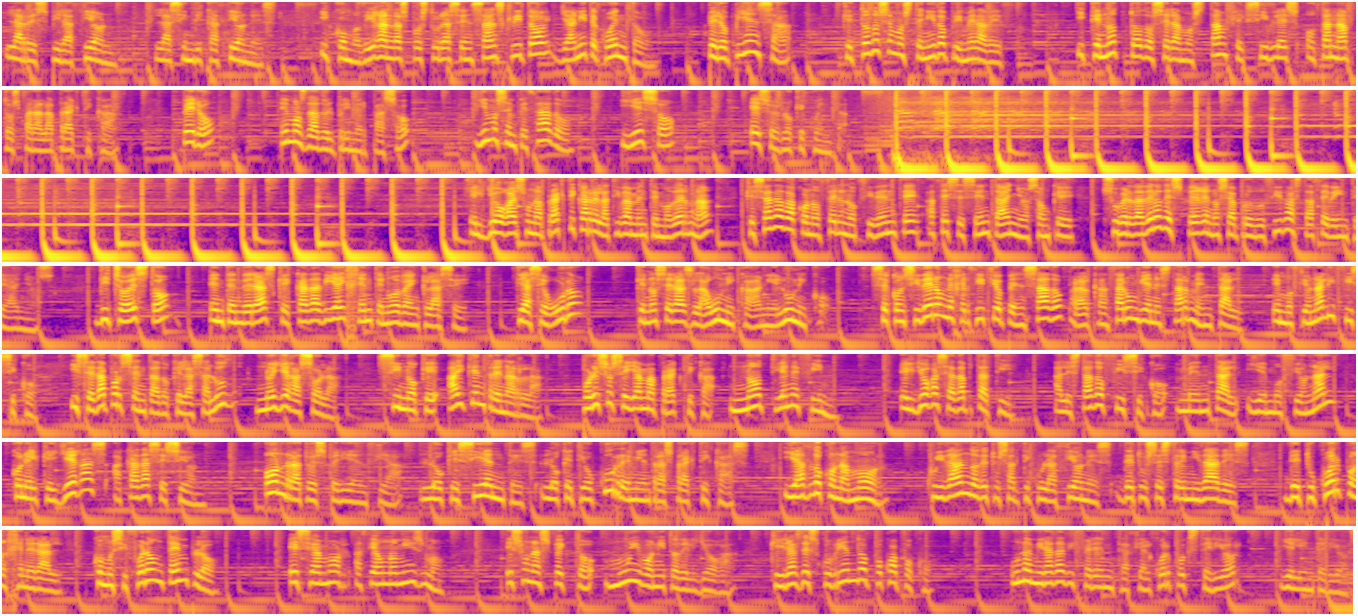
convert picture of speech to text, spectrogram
la respiración, las indicaciones. Y como digan las posturas en sánscrito, ya ni te cuento. Pero piensa que todos hemos tenido primera vez y que no todos éramos tan flexibles o tan aptos para la práctica. Pero hemos dado el primer paso y hemos empezado y eso, eso es lo que cuenta. El yoga es una práctica relativamente moderna que se ha dado a conocer en Occidente hace 60 años, aunque su verdadero despegue no se ha producido hasta hace 20 años. Dicho esto, entenderás que cada día hay gente nueva en clase. Te aseguro que no serás la única ni el único. Se considera un ejercicio pensado para alcanzar un bienestar mental, emocional y físico, y se da por sentado que la salud no llega sola, sino que hay que entrenarla, por eso se llama práctica, no tiene fin. El yoga se adapta a ti, al estado físico, mental y emocional con el que llegas a cada sesión. Honra tu experiencia, lo que sientes, lo que te ocurre mientras practicas, y hazlo con amor, cuidando de tus articulaciones, de tus extremidades, de tu cuerpo en general, como si fuera un templo. Ese amor hacia uno mismo es un aspecto muy bonito del yoga que irás descubriendo poco a poco. Una mirada diferente hacia el cuerpo exterior y el interior.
